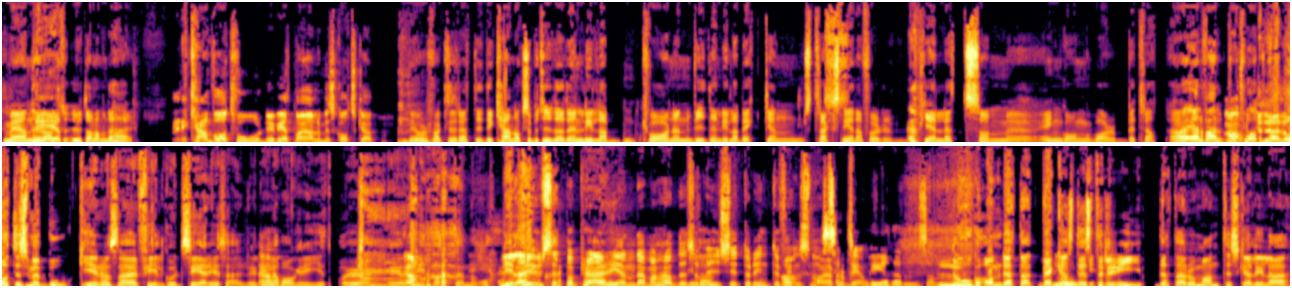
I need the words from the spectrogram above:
Men hur är har- uttalar man det här? Det kan vara två ord, det vet man ju aldrig med skotska. Det har du faktiskt rätt i. Det kan också betyda den lilla kvarnen vid den lilla bäcken strax nedanför fjället som eh, en gång var betratt. Ja, i alla fall. Ja. Förlåt. Det där låter som en bok i någon sån här feelgood-serie, så här. Det lilla Ja. bageriet på ön med tidvatten. Och... Lilla huset på prärien där man hade så mysigt och det inte Ja, fanns några Passet problem. som... Nog om detta. Veckans Nog. destilleri, detta romantiska lilla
